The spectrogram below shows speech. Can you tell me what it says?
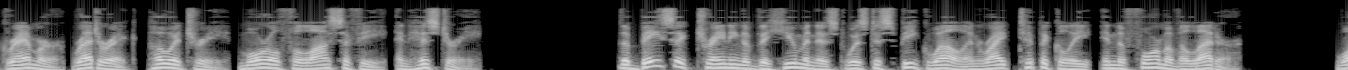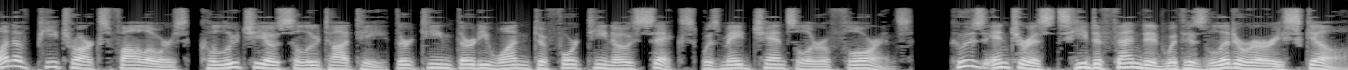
grammar, rhetoric, poetry, moral philosophy, and history. The basic training of the humanist was to speak well and write typically, in the form of a letter. One of Petrarch's followers, Coluccio Salutati (1331–1406), was made Chancellor of Florence, whose interests he defended with his literary skill.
